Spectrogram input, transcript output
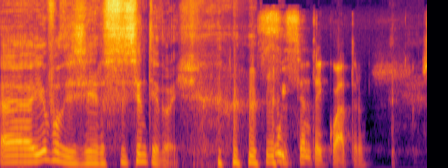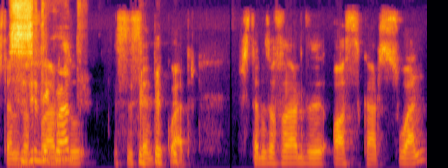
Uh, eu vou dizer 62. 64. Estamos 64? a falar do 64. Estamos a falar de Oscar Swan.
